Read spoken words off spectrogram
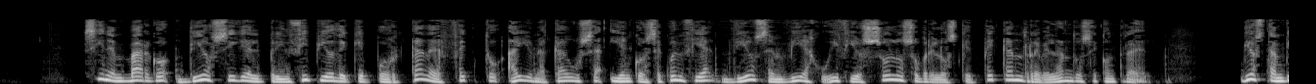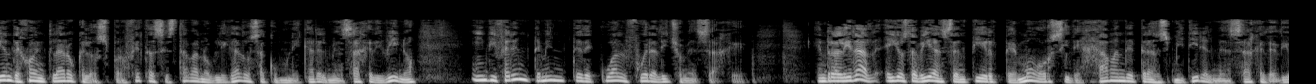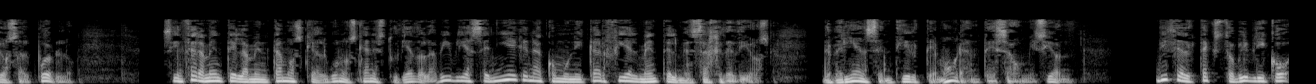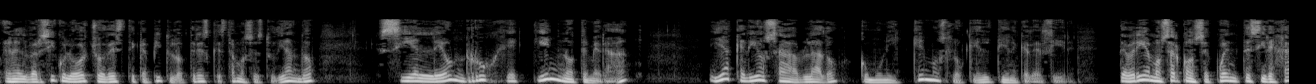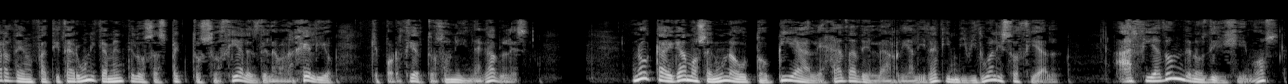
Sin embargo, Dios sigue el principio de que por cada efecto hay una causa y en consecuencia Dios envía juicios solo sobre los que pecan rebelándose contra Él. Dios también dejó en claro que los profetas estaban obligados a comunicar el mensaje divino, indiferentemente de cuál fuera dicho mensaje. En realidad, ellos debían sentir temor si dejaban de transmitir el mensaje de Dios al pueblo. Sinceramente, lamentamos que algunos que han estudiado la Biblia se nieguen a comunicar fielmente el mensaje de Dios. Deberían sentir temor ante esa omisión. Dice el texto bíblico en el versículo ocho de este capítulo tres que estamos estudiando, si el león ruge, ¿quién no temerá? Ya que Dios ha hablado, comuniquemos lo que Él tiene que decir. Deberíamos ser consecuentes y dejar de enfatizar únicamente los aspectos sociales del Evangelio, que por cierto son innegables. No caigamos en una utopía alejada de la realidad individual y social. ¿Hacia dónde nos dirigimos?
